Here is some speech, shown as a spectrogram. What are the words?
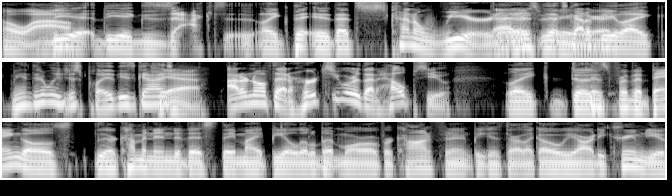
oh wow, The the exact like the, that's kind of weird. That is that's got to be like, man, didn't we just play these guys? Yeah. I don't know if that hurts you or that helps you. Like, Because does for the Bengals, they're coming into this, they might be a little bit more overconfident because they're like, oh, we already creamed you.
